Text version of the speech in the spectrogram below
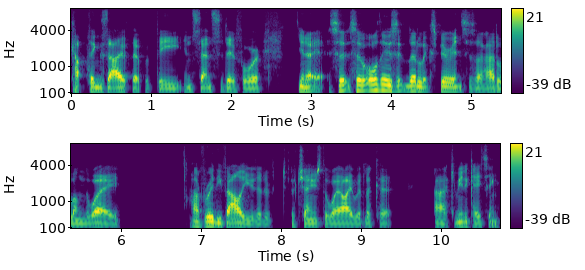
cut things out that would be insensitive, or you know. So so all these little experiences I've had along the way, I've really valued it. have, have changed the way I would look at uh, communicating.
